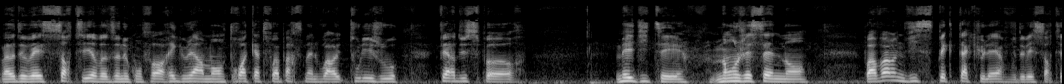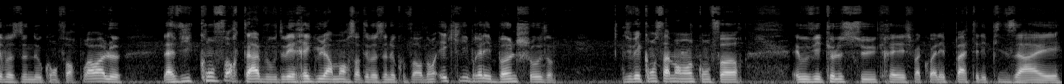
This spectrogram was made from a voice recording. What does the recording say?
vous devez sortir votre zone de confort régulièrement, 3-4 fois par semaine, voire tous les jours, faire du sport, méditer, manger sainement. Pour avoir une vie spectaculaire, vous devez sortir votre zone de confort. Pour avoir la vie confortable, vous devez régulièrement sortir votre zone de confort. Donc équilibrer les bonnes choses. Vous vivez constamment dans le confort et vous vivez que le sucre et je sais pas quoi, les pâtes et les pizzas et,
